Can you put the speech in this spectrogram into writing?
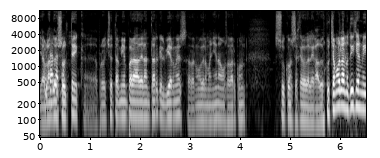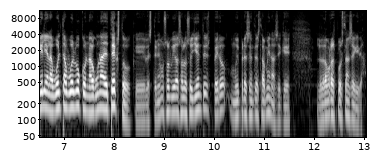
y hablando de Soltec, aprovecho también para adelantar que el viernes a las 9 de la mañana vamos a hablar con su consejero delegado. Escuchamos las noticias, Miguel, y a la vuelta vuelvo con alguna de texto, que les tenemos olvidados a los oyentes, pero muy presentes también, así que les damos respuesta enseguida.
